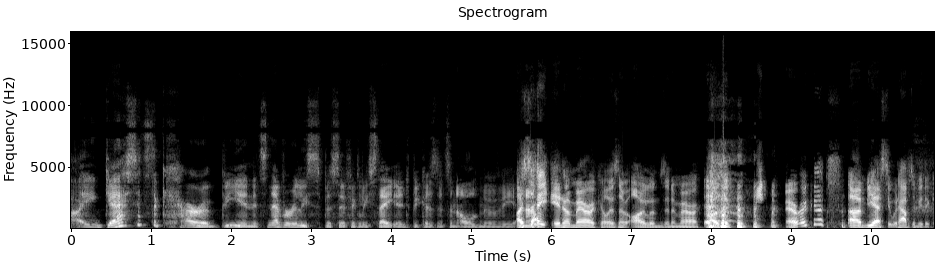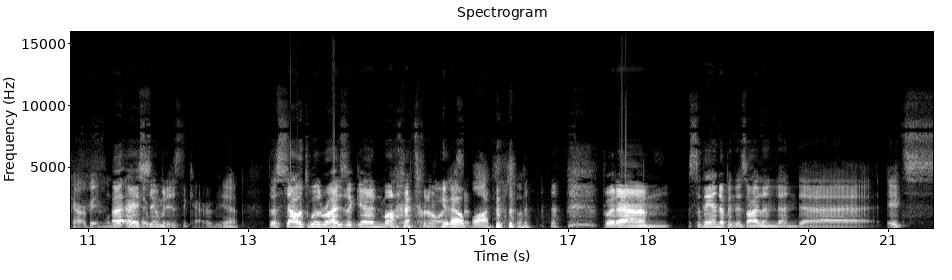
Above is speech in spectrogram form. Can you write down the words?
i guess it's the caribbean it's never really specifically stated because it's an old movie I And say in America. There's no islands in America. I was like, America? Um, yes, it would have to be the Caribbean. I. I assume would- it is the caribbean Yeah. the south will rise again ma i don't know why I Yeah, said man. but um, so they end up in this island, and uh, it's.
